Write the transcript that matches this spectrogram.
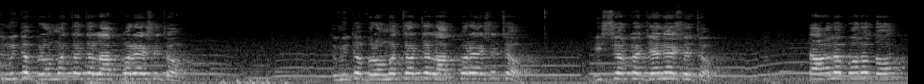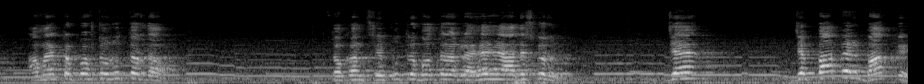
তুমি তো ব্রহ্মচর্য লাভ করে এসেছ। তুমি তো ব্রহ্মচর্য লাভ করে এসেছ, ঈশ্বরকে জেনে এসেছ। তাহলে বলো তো, আমার একটা প্রশ্নের উত্তর দাও। তখন সে পুত্র বলতে লাগল হ্যাঁ হ্যাঁ আদেশ করুন যে যে পাপের বাপকে,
